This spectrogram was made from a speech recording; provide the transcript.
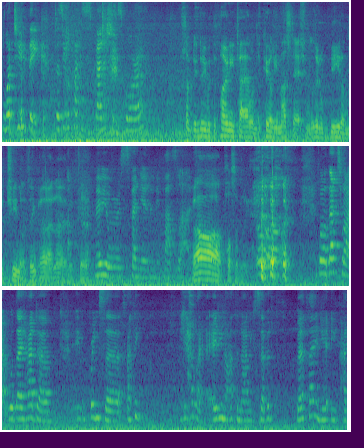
What do you think? Does he look like a Spanish explorer? Something to do with the ponytail and the curly mustache and the little beard on the chin. I think I don't know. But, uh, Maybe you were a Spaniard in your past life. ah, possibly. Oh. well, that's right. Well, they had. Um, it brings the. I think you had like 89th and 97th birthday, and you, you had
